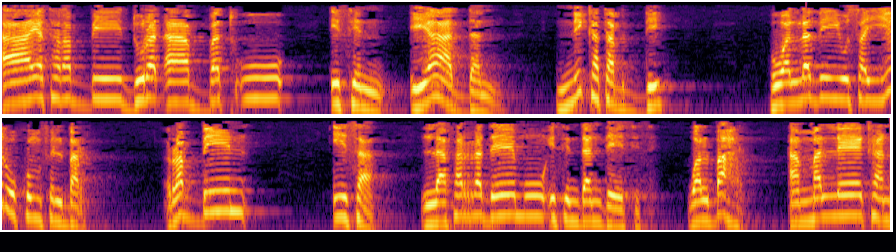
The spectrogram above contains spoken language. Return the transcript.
aayata rabbii dura dhaabbatuu isin yaaddan. Ni katabdi. Huwa alladhii yusayyirukum fi lbar rabbiin isa lafarra deemuu isin dandeessise. Walbahr ammallee kan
